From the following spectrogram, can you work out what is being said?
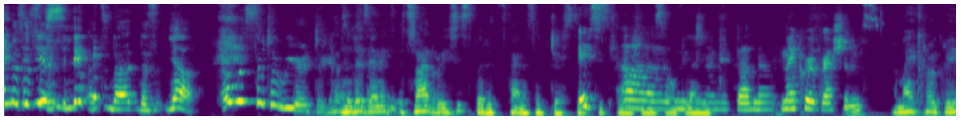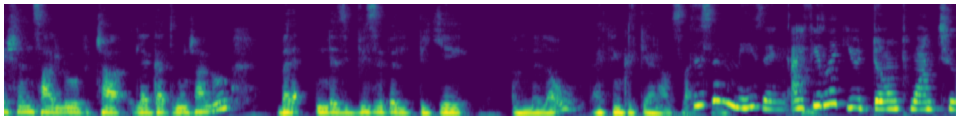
it's not Did you necessarily. say- It's not. necess- Yeah, it was such a weird. And there's an, funny. it's not racist, but it's kind of suggestive it's situations uh, of ምንድን ነው like የሚባለው? microaggressions. microaggressions አሉ ብቻ ሊያጋጥሙ ይችላሉ። but እንደዚህ visible ብዬ እምለው I think again I was like This is amazing. I feel like you don't want to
